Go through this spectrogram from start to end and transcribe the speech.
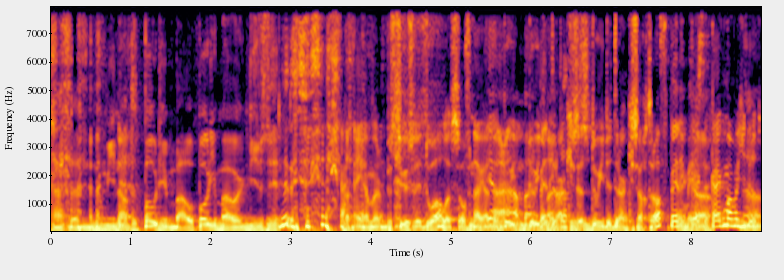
Ja, dan noem je net het podium bouwen. Podium bouwen niet zin in. Ja, maar een bestuurslid doe alles. Of nou ja, Ja, dan doe je, maar- doe, je de drankjes, is- doe je de drankjes achteraf. Penningmeester. Ja, Kijk maar wat je doet.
